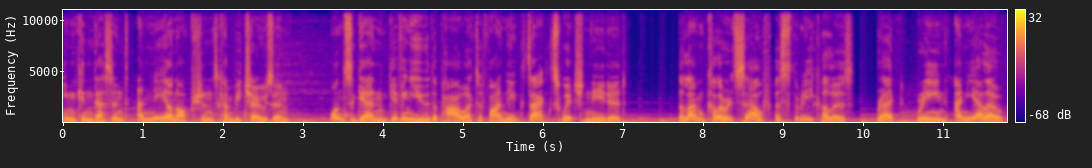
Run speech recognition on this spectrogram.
incandescent, and neon options can be chosen, once again giving you the power to find the exact switch needed. The lamp colour itself has three colours, red, green, and yellow,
